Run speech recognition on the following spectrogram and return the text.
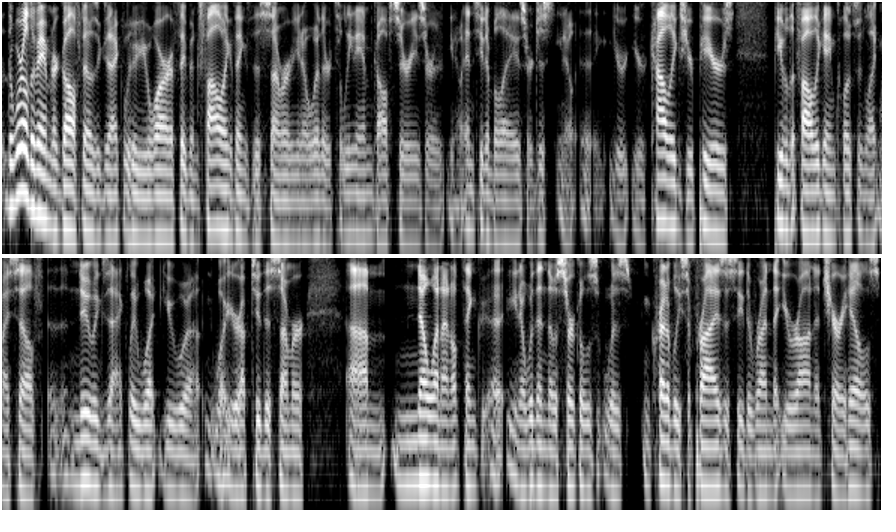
The world of amateur golf knows exactly who you are. If they've been following things this summer, you know whether it's Elite Am Golf Series or you know NCAA's or just you know uh, your your colleagues, your peers people that follow the game closely, like myself, uh, knew exactly what you uh, what you're up to this summer. Um, no one, I don't think, uh, you know, within those circles was incredibly surprised to see the run that you were on at Cherry Hills.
